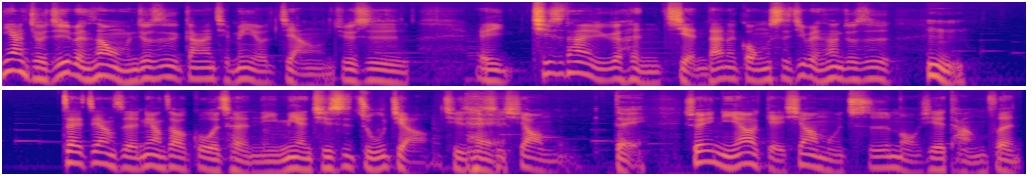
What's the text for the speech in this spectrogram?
酿酒基本上我们就是刚刚前面有讲，就是。诶、欸，其实它有一个很简单的公式，基本上就是，嗯，在这样子的酿造过程里面，其实主角其实是酵母，对，所以你要给酵母吃某些糖分，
